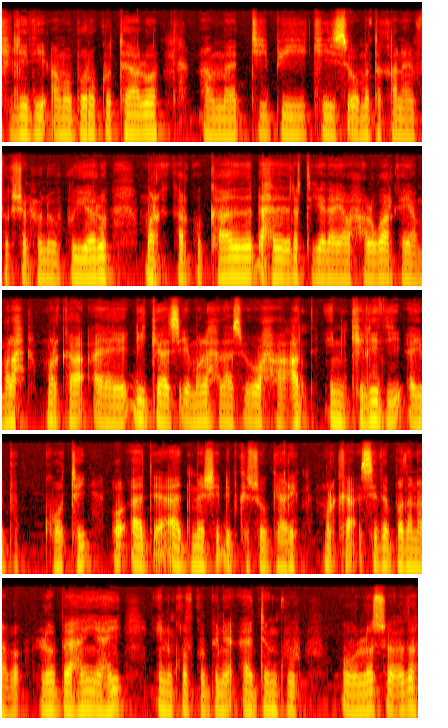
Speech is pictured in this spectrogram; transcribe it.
kelidii ama buro ku taalo ama t b kiisa oo mataqaana infection xun uu ku yeelo marka qaarkood kaadida dhexdeeda naftigeeda ayaa waxaa lagu arkaya malax. Marka dhiiggaas iyo malaxdaas waxaa cad in kelidii ay bukootay oo aad aad meesha dhib ka soo gaaray. Marka sida badanaaba loo baahan yahay in qofka bini-aadanku uu la socdo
